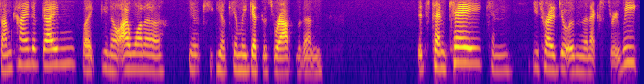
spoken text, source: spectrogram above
some kind of guidance. Like you know I want to you know you know can we get this wrapped within it's 10k? Can you try to do it within the next three weeks?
